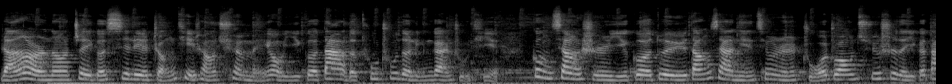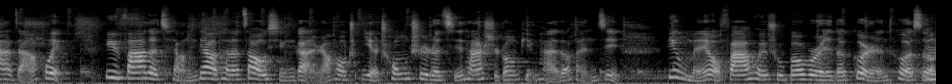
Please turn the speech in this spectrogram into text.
然而呢，这个系列整体上却没有一个大的突出的灵感主题，更像是一个对于当下年轻人着装趋势的一个大杂烩，愈发的强调它的造型感，然后也充斥着其他时装品牌的痕迹，并没有发挥出 Burberry 的个人特色，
